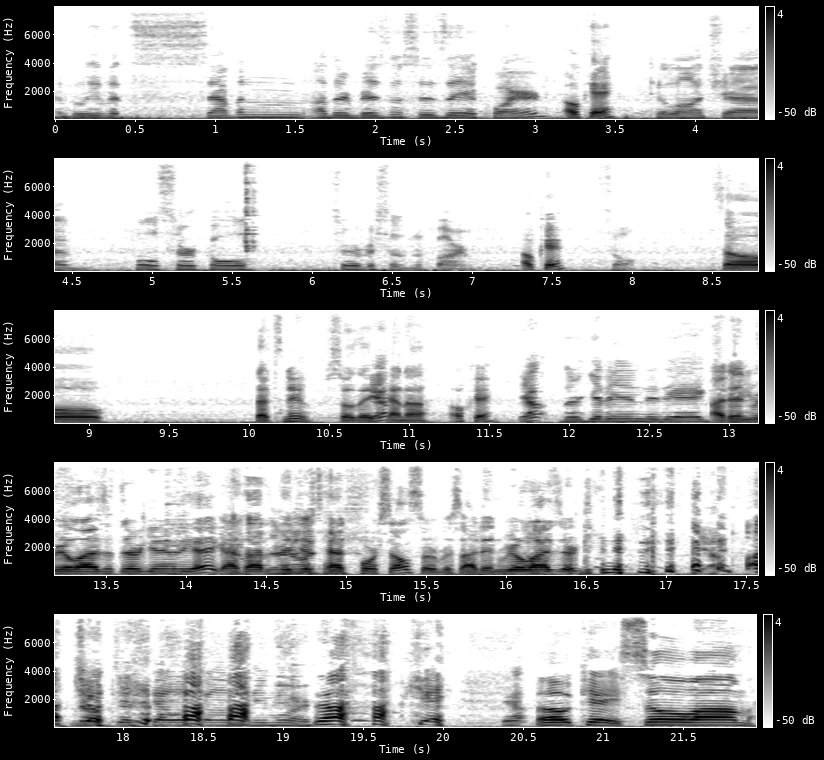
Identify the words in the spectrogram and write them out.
I believe it's seven other businesses they acquired Okay. to launch a full circle service of the farm. Okay. So, So that's new. So they Yeah. kind of okay. yeah, they're getting into the egg. I didn't realize that they were getting into the egg. I thought they're they not just had just- poor cell service. I didn't realize they were getting into the egg. I'm not joking. just telecom anymore. No, okay. Yeah. Okay. So um,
